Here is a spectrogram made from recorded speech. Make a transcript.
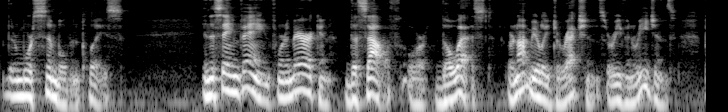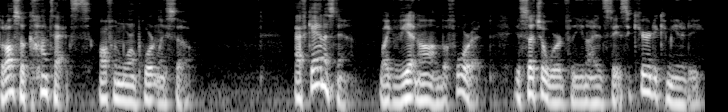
They're more symbol than place. In the same vein, for an American, the South or the West are not merely directions or even regions, but also contexts, often more importantly so. Afghanistan, like Vietnam before it, is such a word for the United States security community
